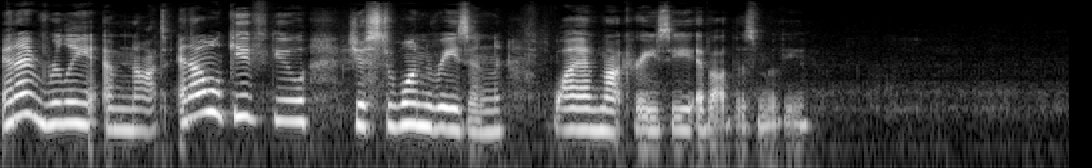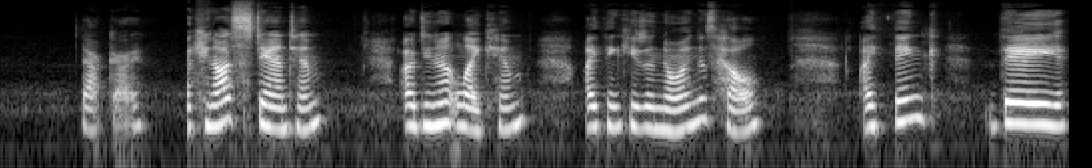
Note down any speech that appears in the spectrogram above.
and I really am not. And I will give you just one reason why I'm not crazy about this movie. That guy. I cannot stand him. I do not like him. I think he's annoying as hell. I think they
